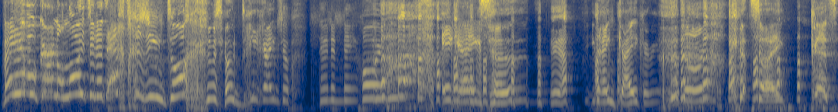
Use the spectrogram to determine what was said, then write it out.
Wij hebben elkaar nog nooit in het echt gezien, toch? Zo drie rijen zo. Nee, nee, nee, hoi. ik kijk zo. Ja. Iedereen kijken. Kut, sorry. Kut.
